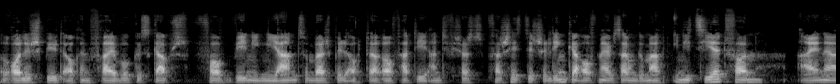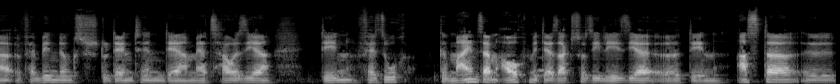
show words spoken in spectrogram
Rolle spielt, auch in Freiburg. Es gab vor wenigen Jahren zum Beispiel, auch darauf hat die antifaschistische Linke aufmerksam gemacht, initiiert von einer Verbindungsstudentin der Merzhausier, den Versuch gemeinsam auch mit der Saxo Silesia äh, den Aster äh,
